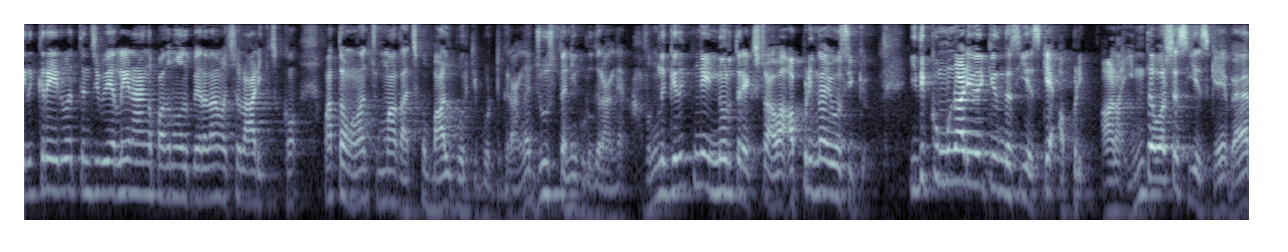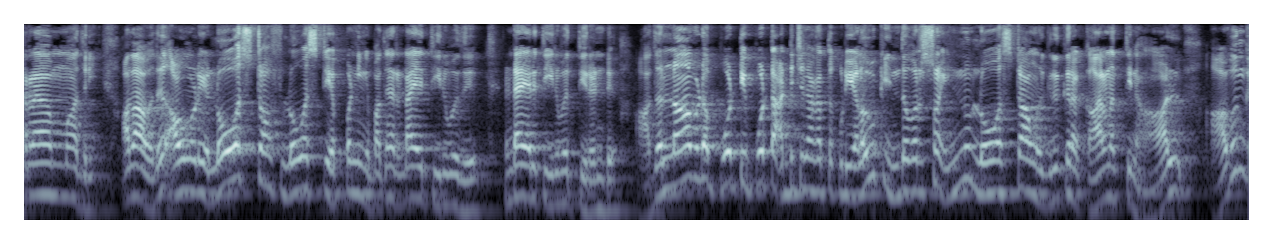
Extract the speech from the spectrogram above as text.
இருக்கிற இருபத்தஞ்சு பேர்லேயே நாங்கள் பதினோரு பேரை தான் வச்சு விளாடிட்டு மற்றவங்களாம் சும்மா காய்ச்சிக்கும் பால் பொறுக்கி போட்டுக்கிறாங்க ஜூஸ் தண்ணி கொடுக்குறாங்க. அவங்களுக்கு எதுக்குங்க இன்னொருத்தர் எக்ஸ்ட்ராவா அப்படின்னு தான் யோசிக்கும். இதுக்கு முன்னாடி வரைக்கும் இருந்த சிஎஸ்கே அப்படி. ஆனால் இந்த வருஷம் சிஎஸ்கே வேற மாதிரி. அதாவது அவங்களுடைய லோவஸ்ட் ஆஃப் லோவஸ்ட் எப்போ நீங்கள் பார்த்தீங்கன்னா ரெண்டாயிரத்தி இருபது ரெண்டாயிரத்தி இருபத்தி ரெண்டு. அதெல்லாம் விட போட்டி போட்டு அடிச்சு நகர்த்தக்கூடிய அளவுக்கு இந்த வருஷம் இன்னும் லோவஸ்ட்டாக அவங்களுக்கு இருக்கிற காரணத்தினால் அவங்க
